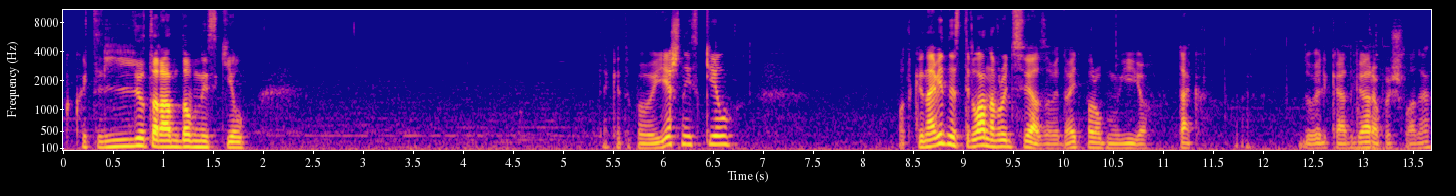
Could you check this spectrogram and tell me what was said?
какой-то люто рандомный skill. Так, это PvE шный skill. Вот клиновидная стрела, она вроде связывает. Давайте попробуем ее. Так, дуэлька от Гара пришла, да?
